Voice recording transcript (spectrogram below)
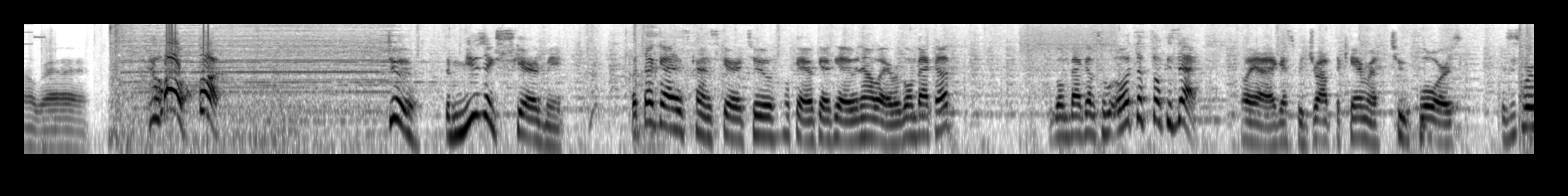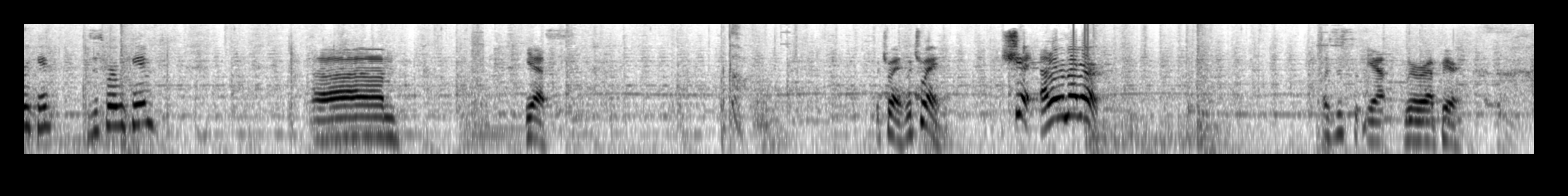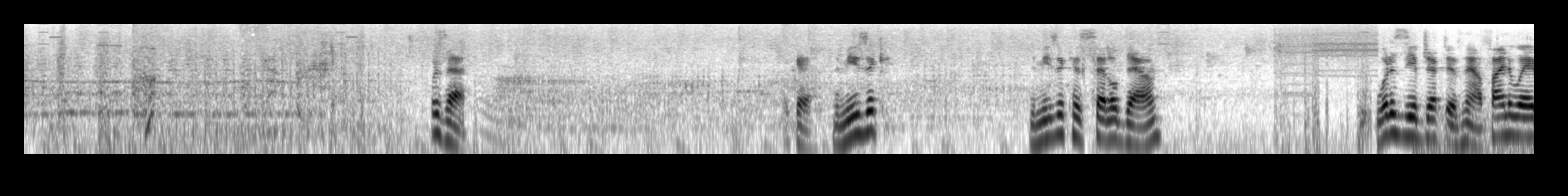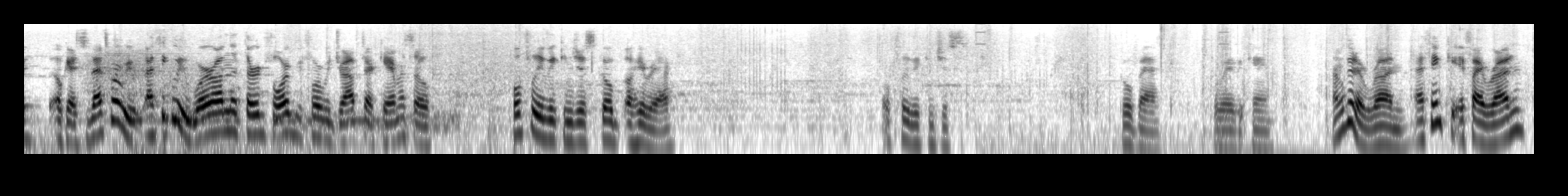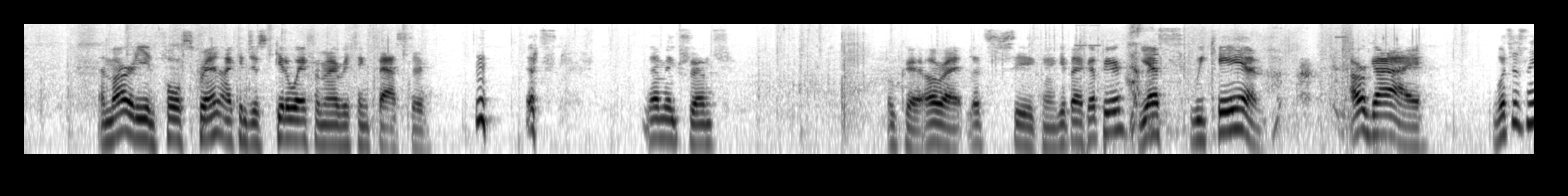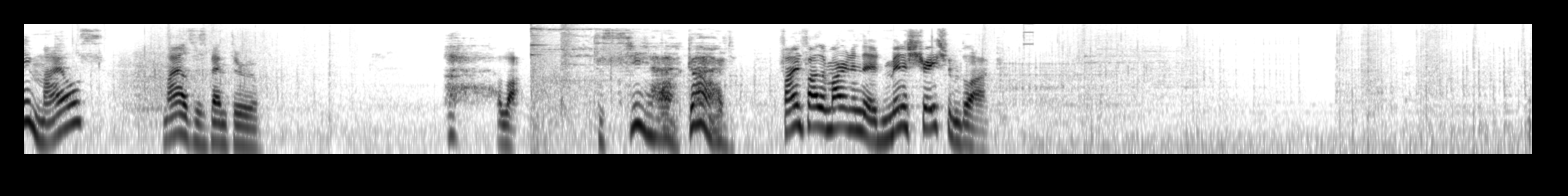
Alright. Oh, fuck! Dude, the music scared me. But that guy is kind of scared too. Okay, okay, okay. Now wait, we're going back up? We're going back up to... What the fuck is that? Oh yeah, I guess we dropped the camera two floors. Is this where we came? Is this where we came? Um... Yes. Which way? Which way? Shit, I don't remember! Was this? Yeah, we were up here. What is that? Okay, the music. The music has settled down. What is the objective now? Find a way. Okay, so that's where we. I think we were on the third floor before we dropped our camera. So hopefully we can just go. Oh, here we are. Hopefully we can just go back the way we came. I'm gonna run. I think if I run, I'm already in full sprint. I can just get away from everything faster. That's that makes sense. Okay, all right. Let's see. Can I get back up here? Yes, we can. Our guy. What's his name? Miles? Miles has been through a lot. To see, ah, God. Find Father Martin in the administration block.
